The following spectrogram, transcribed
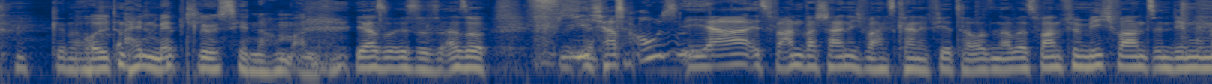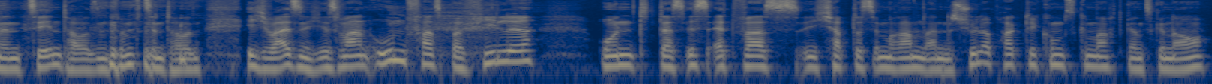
Genau. rollt ein Mettklößchen nach dem anderen. Ja, so ist es. Also ich hab, 4000? Ja, es waren wahrscheinlich waren es keine 4000, aber es waren für mich waren es in dem Moment 10.000, 15.000. ich weiß nicht. Es waren unfassbar viele und das ist etwas. Ich habe das im Rahmen eines Schülerpraktikums gemacht, ganz genau.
